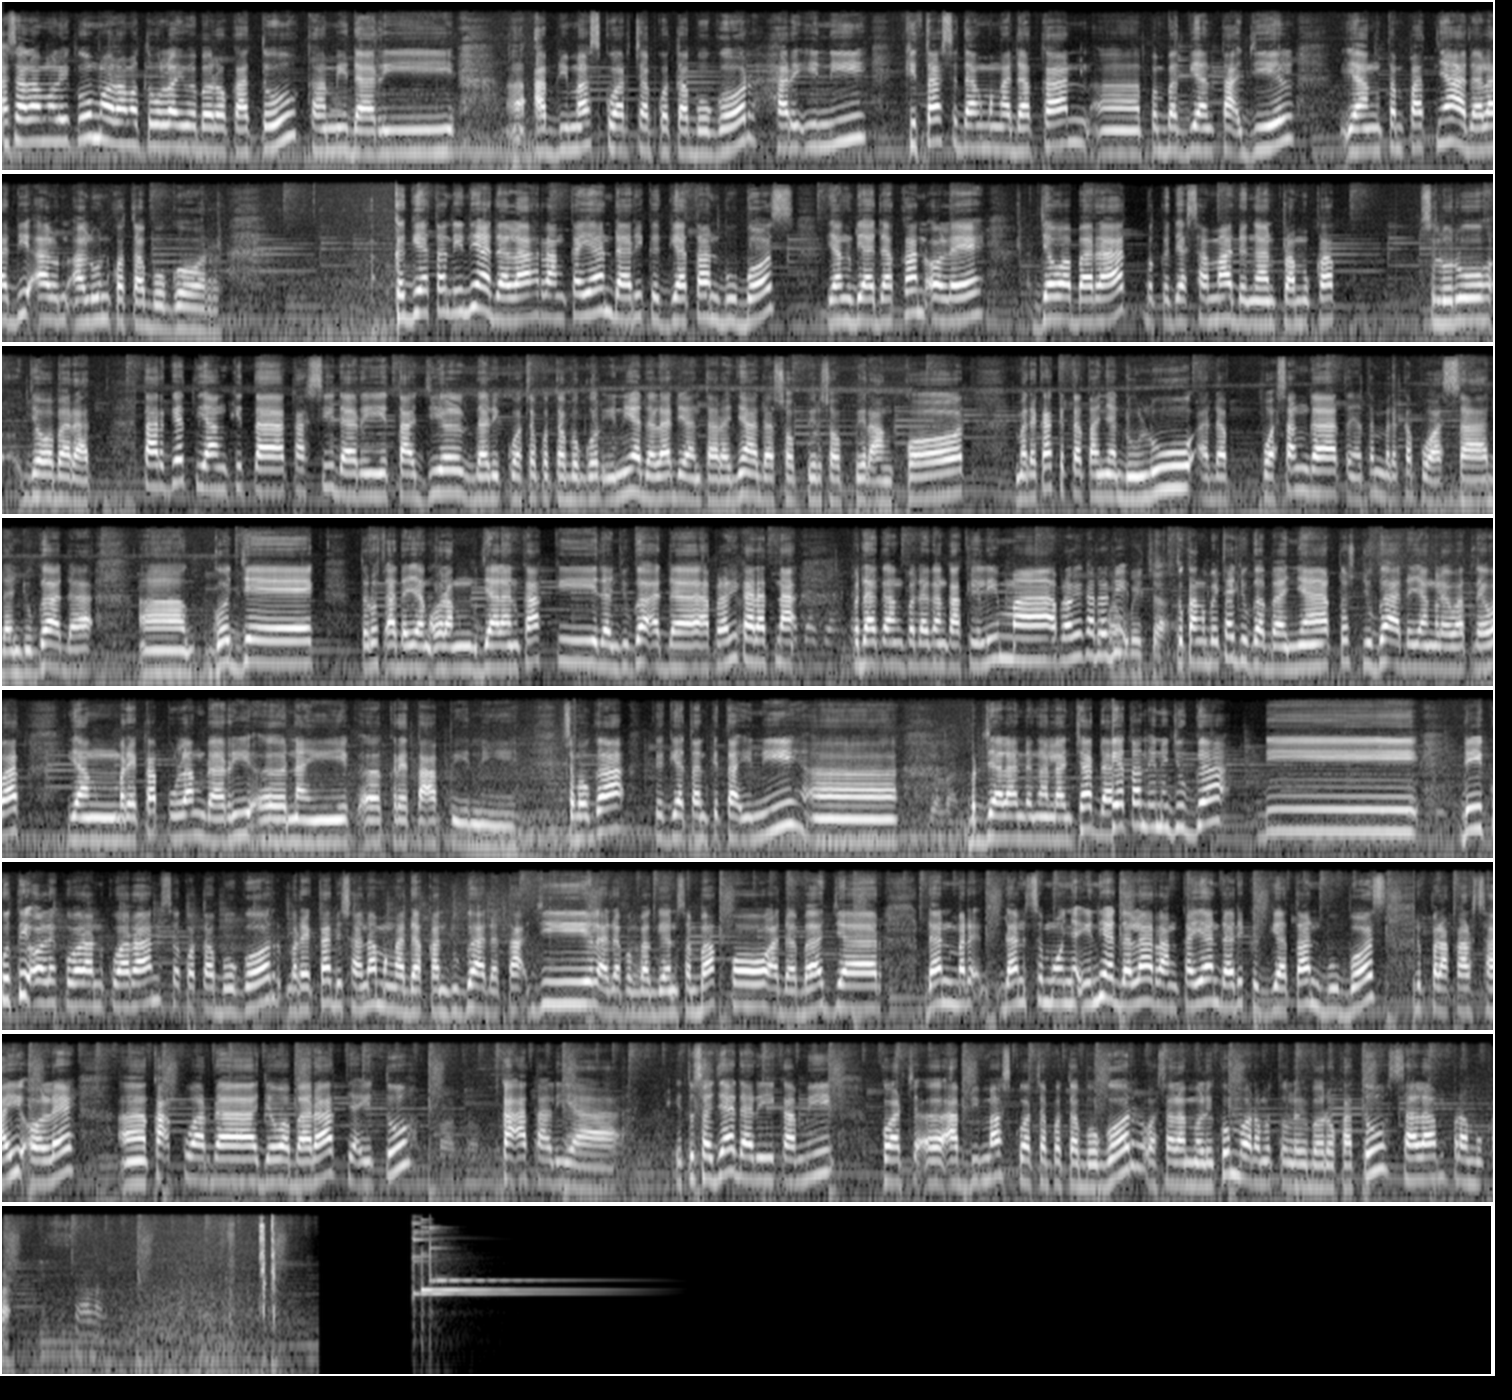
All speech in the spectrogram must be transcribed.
Assalamualaikum warahmatullahi wabarakatuh. Kami dari uh, Abdimas Kuarcap Kota Bogor. Hari ini kita sedang mengadakan uh, pembagian takjil yang tempatnya adalah di alun-alun Kota Bogor. Kegiatan ini adalah rangkaian dari kegiatan Bubos yang diadakan oleh Jawa Barat bekerjasama dengan Pramuka seluruh Jawa Barat. Target yang kita kasih dari takjil dari Kuarcap Kota Bogor ini adalah di antaranya ada sopir-sopir angkot, mereka kita tanya dulu ada puasa enggak ternyata mereka puasa. Dan juga ada uh, gojek terus ada yang orang jalan kaki dan juga ada apalagi karena pedagang-pedagang kaki lima apalagi karena di tukang beca. Juga banyak. Terus juga ada yang lewat-lewat yang mereka pulang dari uh, naik uh, kereta api ini semoga kegiatan kita ini uh, berjalan dengan lancar dan kegiatan ini juga di, diikuti oleh kuaran-kuaran sekota Bogor. Mereka di sana mengadakan juga ada takjil, ada pembagian sembako, ada bajar, dan dan semuanya ini adalah rangkaian dari kegiatan Bubos diprakarsai oleh uh, Kak Kuarda Jawa Barat yaitu Kak Atalia. Itu saja dari kami Kuarca, uh, Abdimas Kuarca Kota Bogor. Wassalamualaikum warahmatullahi wabarakatuh. Salam Pramuka. 刷了。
